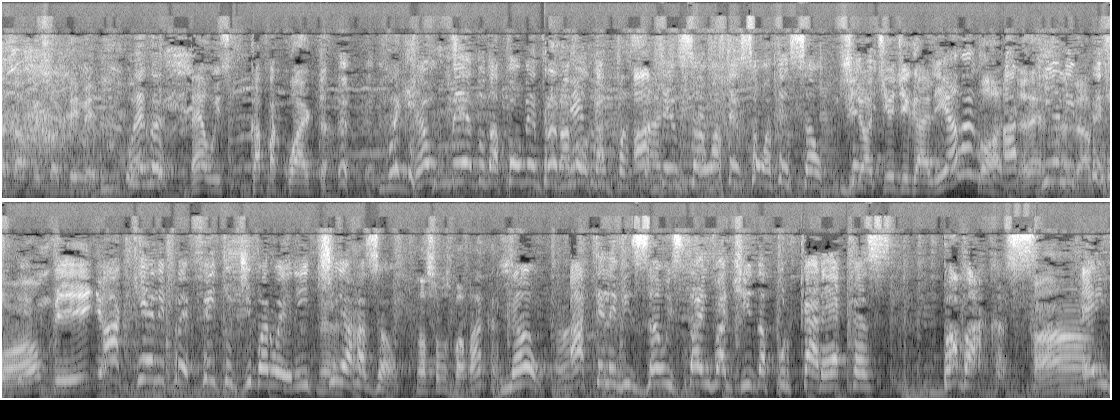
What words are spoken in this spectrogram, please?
Essa pessoa que tem medo. Ué, É, o capa quarta. É o medo da pomba entrar na Medo boca. Atenção, atenção, atenção. Gente, Filhotinho de galinha ela gosta, Aquele né? Prefe- pombinha. aquele prefeito de Barueri tinha razão. Nós somos babacas? Não, a televisão está invadida por carecas babacas. Ah. Em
